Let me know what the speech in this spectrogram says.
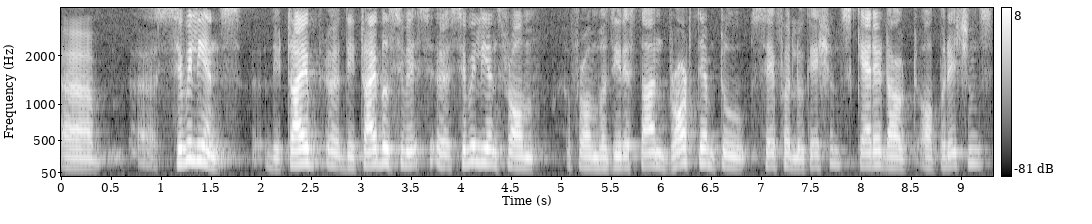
uh, uh, civilians, the, tribe, uh, the tribal uh, civilians from, from Waziristan, brought them to safer locations, carried out operations,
